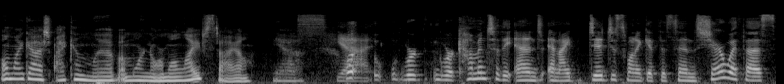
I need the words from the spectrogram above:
oh my gosh i can live a more normal lifestyle Yes. Yeah. Well, we're we're coming to the end, and I did just want to get this in. Share with us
